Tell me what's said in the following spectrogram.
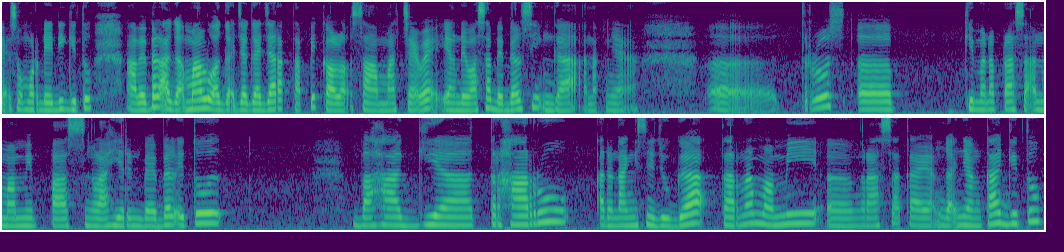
kayak seumur Dedi gitu. Nah, bebel agak malu agak jaga jarak tapi kalau sama cewek yang dewasa bebel sih enggak anaknya. E, terus e, gimana perasaan mami pas ngelahirin bebel itu bahagia terharu ada nangisnya juga karena mami e, ngerasa kayak nggak nyangka gitu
